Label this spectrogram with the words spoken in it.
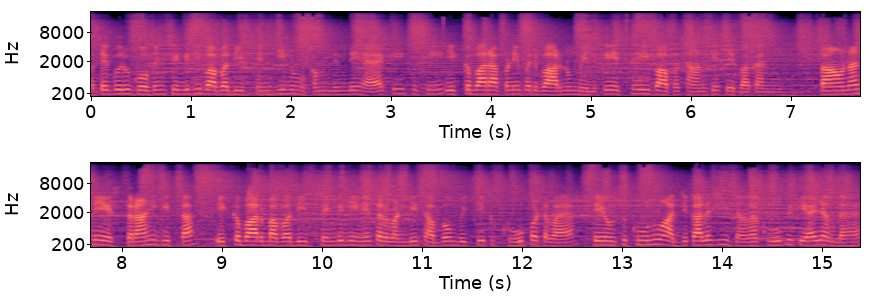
ਅਤੇ ਗੁਰੂ ਗੋਬਿੰਦ ਸਿੰਘ ਜੀ ਬਾਬਾ ਦੀਪ ਸਿੰਘ ਜੀ ਨੂੰ ਹੁਕਮ ਦਿੰਦੇ ਹੈ ਕਿ ਤੁਸੀਂ ਇੱਕ ਵਾਰ ਆਪਣੇ ਪਰਿਵਾਰ ਨੂੰ ਮਿਲ ਕੇ ਇੱਥੇ ਹੀ ਵਾਪਸ ਆਣ ਕੇ ਸੇਵਾ ਕਰਨੀ ਹੈ। ਤਾਂ ਉਹਨਾਂ ਨੇ ਇਸ ਤਰ੍ਹਾਂ ਹੀ ਕੀਤਾ। ਇੱਕ ਵਾਰ ਬਾਬਾ ਦੀਪ ਸਿੰਘ ਜੀ ਨੇ ਤਲਵੰਡੀ ਸਾਬੋਂ ਵਿੱਚ ਇੱਕ ਖੂਹ ਪਟਵਾਇਆ ਤੇ ਉਸ ਖੂਹ ਨੂੰ ਅੱਜ ਕੱਲ੍ਹ ਸ਼ਹੀਦਾਂ ਦਾ ਖੂਹ ਵੀ ਕਿਹਾ ਜਾਂਦਾ ਹੈ।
